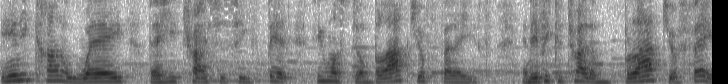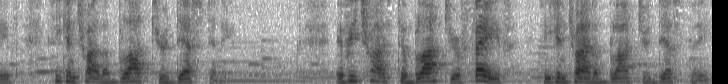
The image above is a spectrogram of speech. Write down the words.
any kind of way that he tries to see fit. He wants to block your faith. And if he could try to block your faith, he can try to block your destiny. If he tries to block your faith, he can try to block your destiny.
